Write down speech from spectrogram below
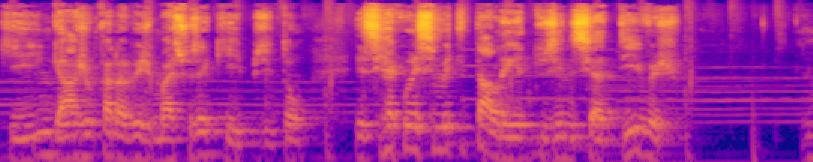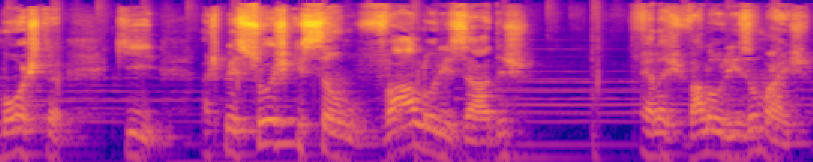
que engajam cada vez mais suas equipes. Então, esse reconhecimento de talentos e iniciativas mostra que as pessoas que são valorizadas, elas valorizam mais.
